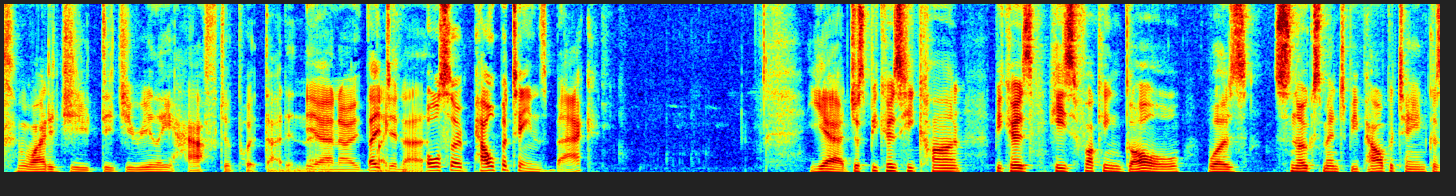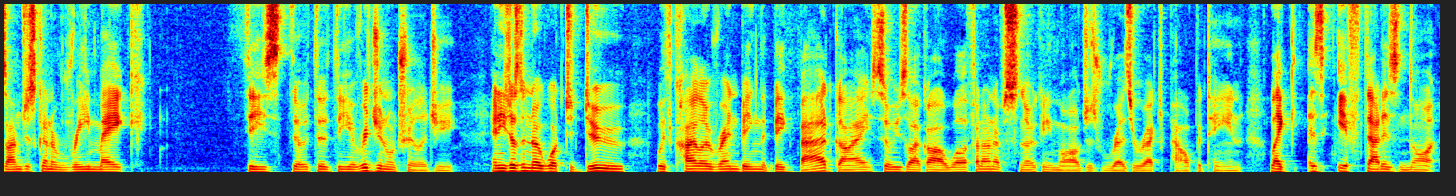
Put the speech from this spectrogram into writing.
why did you did you really have to put that in there? yeah, no, they like didn't. that? Also, Palpatine's back. Yeah, just because he can't, because his fucking goal was Snoke's meant to be Palpatine, because I'm just gonna remake these the, the the original trilogy, and he doesn't know what to do with Kylo Ren being the big bad guy. So he's like, oh well, if I don't have Snoke anymore, I'll just resurrect Palpatine, like as if that is not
